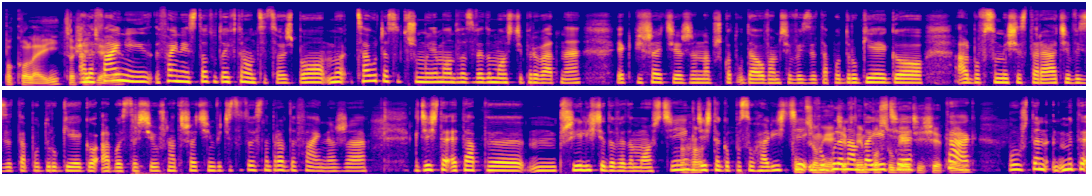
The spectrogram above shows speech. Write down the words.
po kolei, co się Ale dzieje. Fajnie, fajne jest to, tutaj wtrącę coś, bo my cały czas otrzymujemy od was wiadomości prywatne, jak piszecie, że na przykład udało wam się wyjść z etapu drugiego, albo w sumie się staracie wyjść z etapu drugiego, albo jesteście już na trzecim. Wiecie co, to jest naprawdę fajne, że gdzieś te etapy mm, przyjęliście do wiadomości, Aha. gdzieś tego posłuchaliście i w ogóle nam tym, dajecie... Się tak, tym. bo już ten, my, te,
